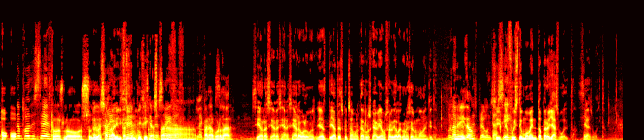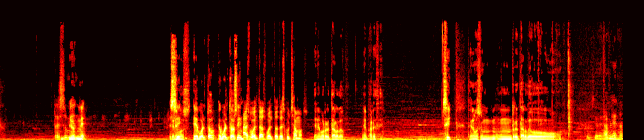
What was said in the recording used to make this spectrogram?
oh, oh. No puede ser. todas los- las Ay, herramientas científicas para, para abordar. Sí, ahora sí, ahora sí, ahora sí. Ahora volvemos. Ya, ya te escuchamos, Carlos, que habíamos perdido la conexión un momentito. Una ¿Me he ido? preguntas, Sí, sí. te fuiste un momento, pero ya has vuelto. Sí. Ya has vuelto. Resumiendo. Me- Sí, Tenemos- he vuelto, he vuelto, sí. Has vuelto, has vuelto, te escuchamos. Tenemos retardo, me parece. Sí, tenemos un, un retardo Considerable, ¿no?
